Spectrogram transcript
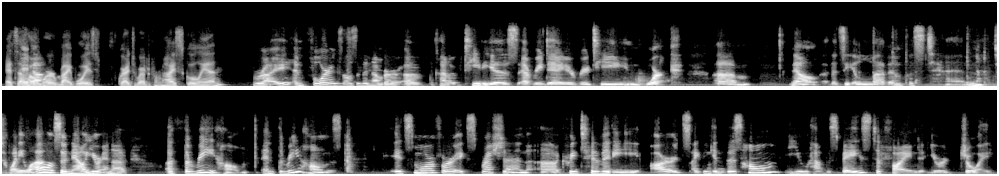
It's a yeah. home where my boys graduated from high school in. Right. And four is also the number of kind of tedious, everyday routine work. Um, Now, let's see, 11 plus 10, 21. Oh, so now you're in a, a three home. And three homes, it's more for expression, uh, creativity, arts. I think in this home, you have the space to find your joy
